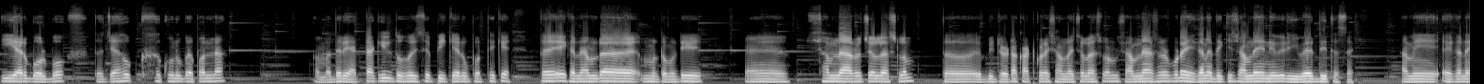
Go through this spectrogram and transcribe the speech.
কি আর বলব? তো যাই হোক, কোনো ব্যাপার না। আমাদের একটা কিল তো হয়েছে পিকের উপর থেকে। তো এখানে আমরা মোটামুটি সামনে আরও চলে আসলাম। তো ভিডিওটা কাট করে সামনে চলে আসলাম। সামনে আসার পরে এখানে দেখি সামনে রিভাইভ দিতেছে। আমি এখানে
